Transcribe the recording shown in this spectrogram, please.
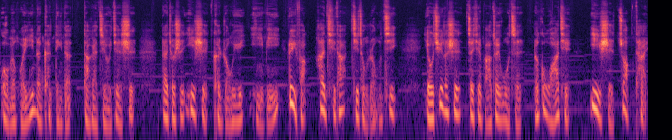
我们唯一能肯定的大概只有一件事，那就是意识可溶于乙醚、氯仿和其他几种溶剂。有趣的是，这些麻醉物质能够瓦解意识状态，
